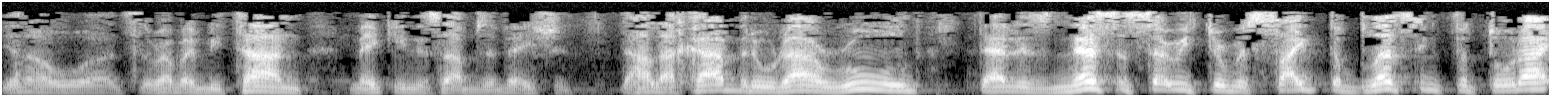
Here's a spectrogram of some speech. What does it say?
you know, uh, it's the Rabbi Bitan making this observation. The Halakha Berura ruled that it is necessary to recite the blessing for Torah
